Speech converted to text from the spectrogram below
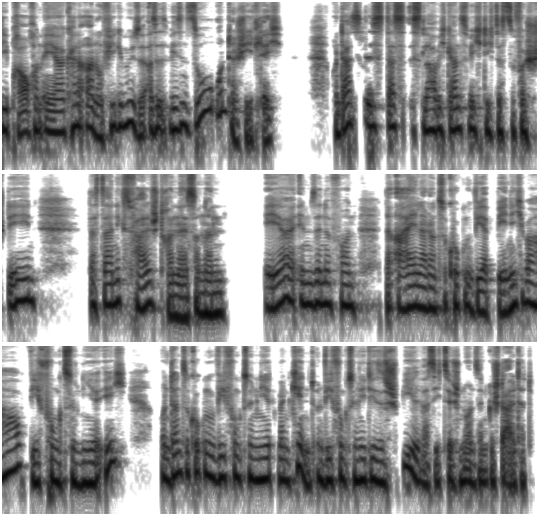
die brauchen eher, keine Ahnung, viel Gemüse. Also wir sind so unterschiedlich. Und das ist, das ist, glaube ich, ganz wichtig, das zu verstehen, dass da nichts falsch dran ist, sondern eher im Sinne von eine Einladung zu gucken, wer bin ich überhaupt, wie funktioniere ich und dann zu gucken, wie funktioniert mein Kind und wie funktioniert dieses Spiel, was sich zwischen uns gestaltet.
